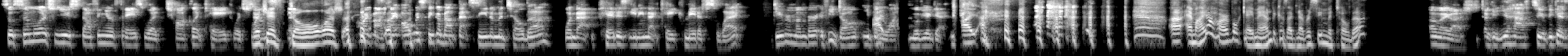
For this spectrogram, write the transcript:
So similar to you stuffing your face with chocolate cake, which which is sick. delicious Oh my gosh, I always think about that scene in Matilda when that kid is eating that cake made of sweat. Do you remember? If you don't, you better I- watch the movie again. I uh, am I a horrible gay man because I've never seen Matilda? Oh my gosh. Okay, you have to because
